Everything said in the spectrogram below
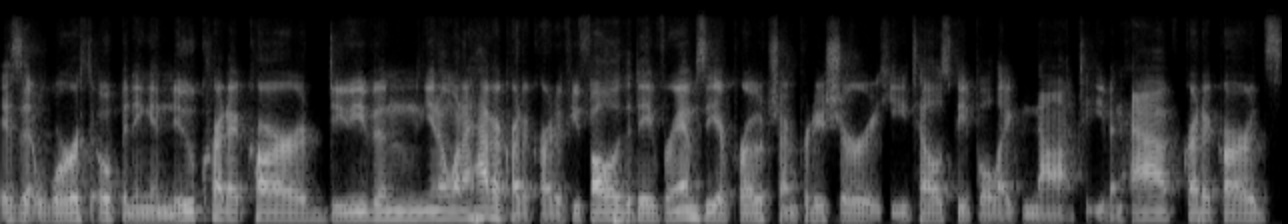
Is it worth opening a new credit card? Do you even you know want to have a credit card? If you follow the dave ramsey approach i'm pretty sure he tells people like not to even have credit cards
